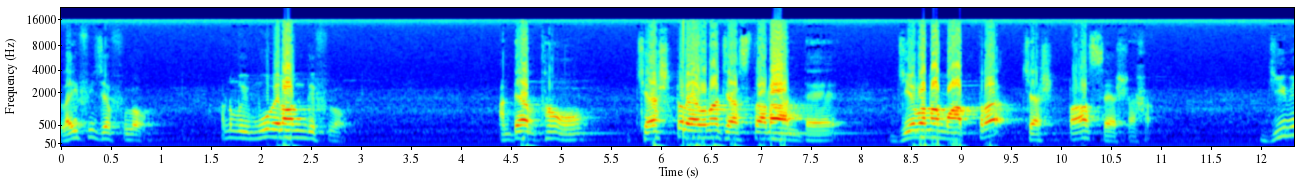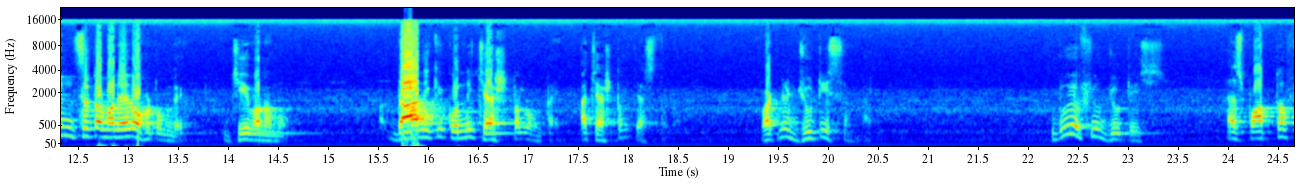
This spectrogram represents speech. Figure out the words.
life is a flow and we move along the flow అంటే అర్థం చేష్టలు ఏమైనా చేస్తాడా అంటే జీవన మాత్ర చేష్టా శేష. జీవించటం అనేది ఒకటి ఉంది జీవనము. దానికి కొన్ని చేష్టలు ఉంటాయి. ఆ చేష్టలు చేస్తాడు. వాటిని డ్యూటీస్ అంటారు. Do a few duties as part of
